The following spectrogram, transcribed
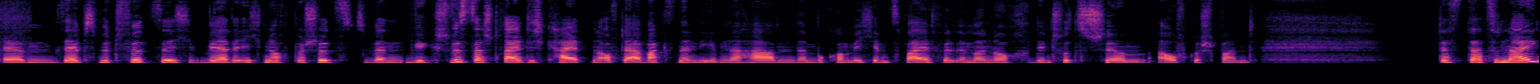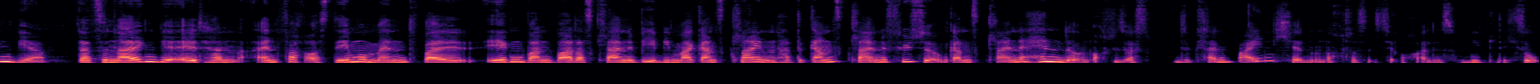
Ähm, selbst mit 40 werde ich noch beschützt, wenn wir Geschwisterstreitigkeiten auf der Erwachsenenebene haben. Dann bekomme ich im Zweifel immer noch den Schutzschirm aufgespannt. Das, dazu neigen wir. Dazu neigen wir Eltern einfach aus dem Moment, weil irgendwann war das kleine Baby mal ganz klein und hatte ganz kleine Füße und ganz kleine Hände und auch diese, diese kleinen Beinchen und auch das ist ja auch alles so niedlich. So.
